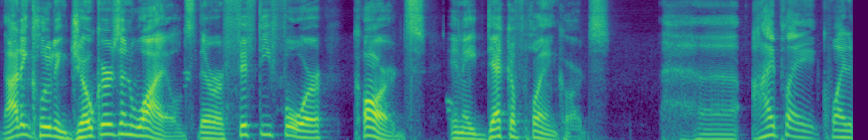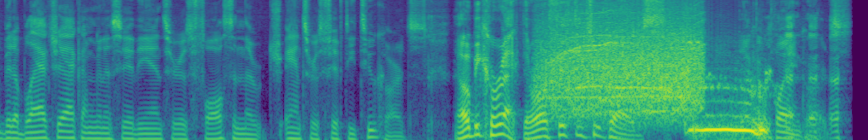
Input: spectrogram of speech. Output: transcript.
Not including jokers and wilds, there are 54 cards in a deck of playing cards. Uh, I play quite a bit of blackjack. I'm gonna say the answer is false, and the answer is 52 cards. That would be correct. There are 52 cards. Deck of playing cards.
